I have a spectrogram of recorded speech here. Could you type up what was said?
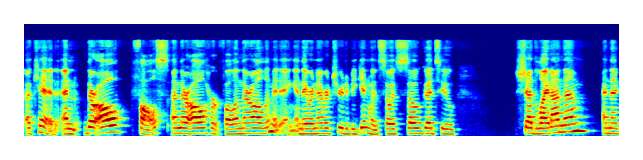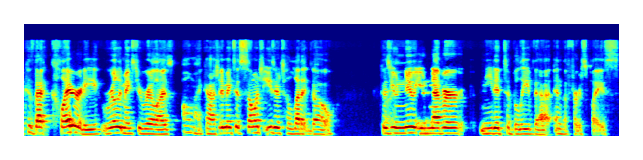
a kid. And they're all false and they're all hurtful and they're all limiting and they were never true to begin with. So it's so good to shed light on them. And then because that clarity really makes you realize, oh my gosh, it makes it so much easier to let it go. Because you knew you never needed to believe that in the first place.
